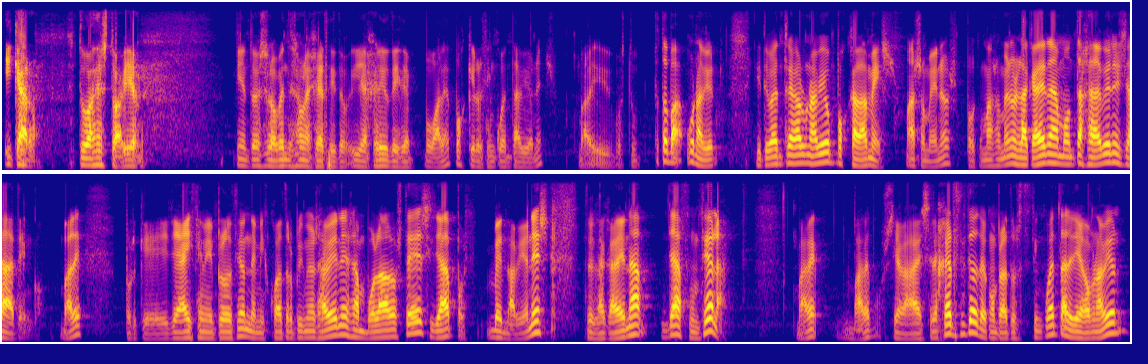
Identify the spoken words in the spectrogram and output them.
Y claro, tú haces tu avión. Y entonces se lo vendes a un ejército. Y el ejército te dice, pues vale, pues quiero 50 aviones. ¿Vale? Y pues tú, pues toma, un avión. Y te va a entregar un avión pues cada mes, más o menos. Porque más o menos la cadena de montaje de aviones ya la tengo, ¿vale? Porque ya hice mi producción de mis cuatro primeros aviones, han volado los test y ya pues vendo aviones. Entonces la cadena ya funciona. ¿Vale? Vale, pues llega ese ejército, te compra tus 50, le llega un avión,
